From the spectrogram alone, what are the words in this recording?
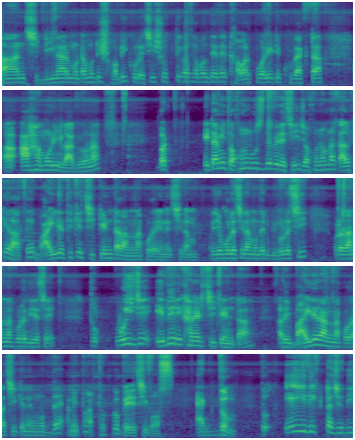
লাঞ্চ ডিনার মোটামুটি সবই করেছি। সত্যি কথা বলতে এদের খাওয়ার কোয়ালিটি খুব একটা আহ, আহামরি লাগল না। বাট এটা আমি তখন বুঝতে পেরেছি যখন আমরা কালকে রাতে বাইরে থেকে চিকেনটা রান্না করে এনেছিলাম। ওই যে বলেছিলাম ওদের বলেছি ওরা রান্না করে দিয়েছে। তো ওই যে এদের এখানের চিকেনটা আর ওই বাইরে রান্না করা চিকেনের মধ্যে আমি পার্থক্য পেয়েছি বস একদম। তো এই দিকটা যদি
